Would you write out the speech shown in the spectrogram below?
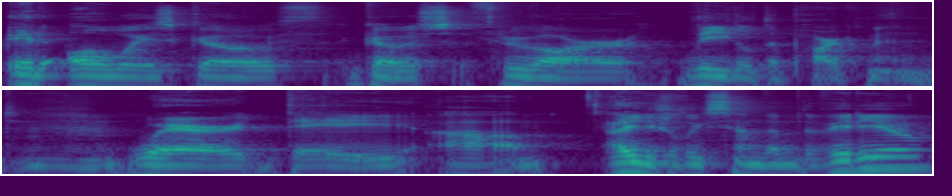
it always goes goes through our legal department Mm-hmm. where they, um, I usually send them the video.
